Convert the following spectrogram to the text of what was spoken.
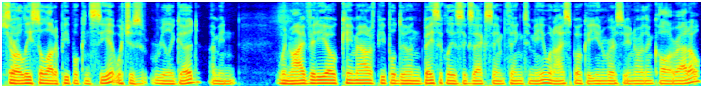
So at least a lot of people can see it, which is really good. I mean, when my video came out of people doing basically this exact same thing to me when I spoke at University of Northern Colorado,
